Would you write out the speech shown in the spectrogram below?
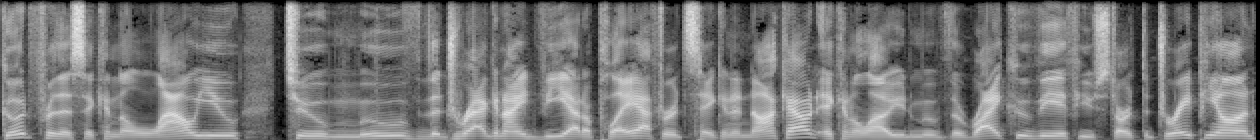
good for this. It can allow you to move the Dragonite V out of play after it's taken a knockout. It can allow you to move the Raikou V if you start the Drapion,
